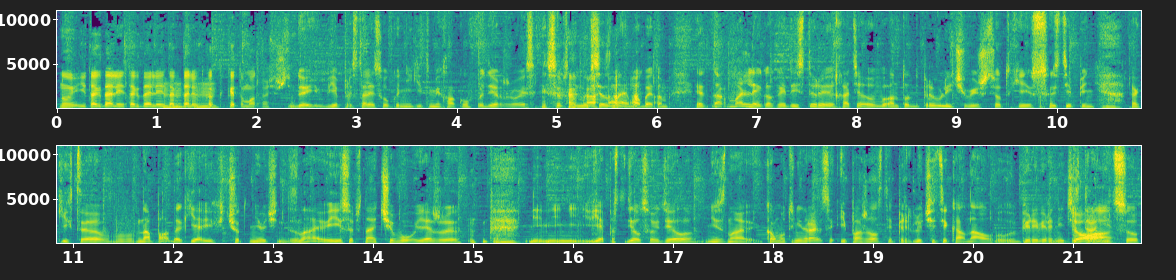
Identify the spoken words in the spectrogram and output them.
ну и так далее, и так далее, и mm-hmm. так далее. Вот как ты к этому относишься? Да, я представляю, сколько Никита Михалков выдерживает. Собственно, мы все знаем об этом. Это нормальная какая-то история, хотя, Антон, ты преувеличиваешь все-таки степень каких-то нападок, я их что-то не очень знаю, и, собственно, от чего? Я же, я просто делал свое дело, не знаю. Кому-то не нравится, и, пожалуйста, переключите канал, переверните страницу,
